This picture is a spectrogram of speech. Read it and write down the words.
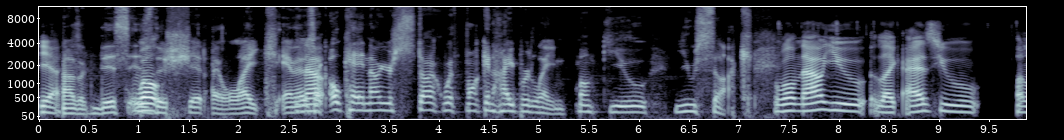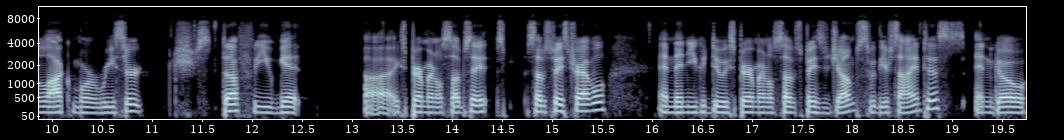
Yeah. I was like, this is well, the shit I like, and it's like, okay, now you're stuck with fucking hyperlane. Fuck you, you suck. Well, now you like as you unlock more research stuff, you get uh, experimental subspace subspace travel, and then you could do experimental subspace jumps with your scientists and go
